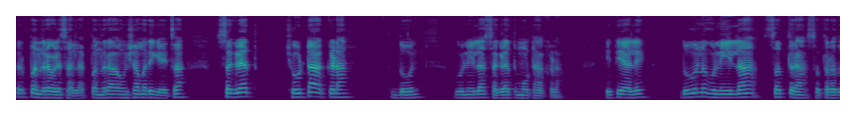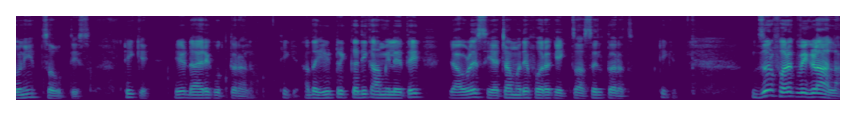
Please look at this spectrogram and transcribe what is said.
तर पंधरा वेळेस आला आहे. पंधरा अंशामध्ये घ्यायचा. सगळ्यात छोटा आकडा दोन गुणीला सगळ्यात मोठा आकडा. किती आले? दोन गुणीला सतरा. सतरा दोन्ही चौतीस. ठीक आहे. हे डायरेक्ट उत्तर आलं. ठीक आहे. आता ही ट्रिक कधी कामी येते? ज्यावेळेस याच्यामध्ये फरक एकचा असेल तरच. ठीक आहे. जर फरक वेगळा आला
